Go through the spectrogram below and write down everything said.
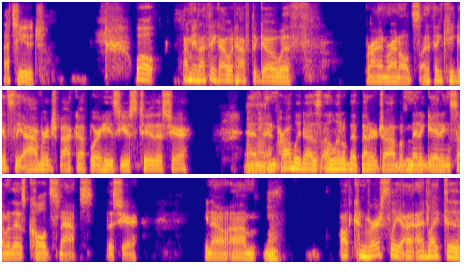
that's huge. Well, I mean, I think I would have to go with Bryan Reynolds. I think he gets the average back up where he's used to this year. And, mm-hmm. and probably does a little bit better job of mitigating some of those cold snaps this year. You know, um, mm. Conversely, I, I'd like to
